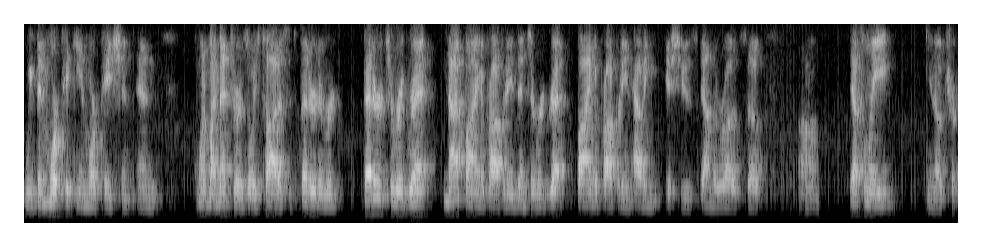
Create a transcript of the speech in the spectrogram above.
We've been more picky and more patient. And one of my mentors always taught us it's better to re- better to regret not buying a property than to regret buying a property and having issues down the road. So um, definitely, you know, try,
